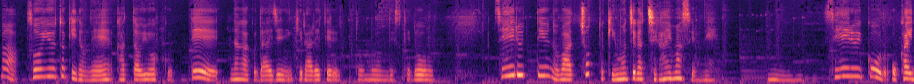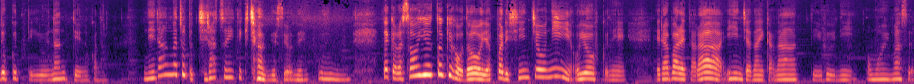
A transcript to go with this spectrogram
まあそういう時のね買ったお洋服って長く大事に着られてると思うんですけどセールっていうのはちょっと気持ちが違いますよね。うん、セールイコールお買い得っていう何て言うのかな値段がちょっとちらついてきちゃうんですよね。うん、だからそういう時ほどやっぱり慎重にお洋服ね選ばれたらいいんじゃないかなっていうふうに思います。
